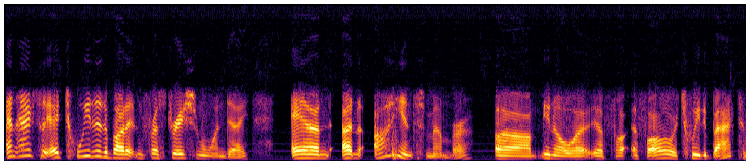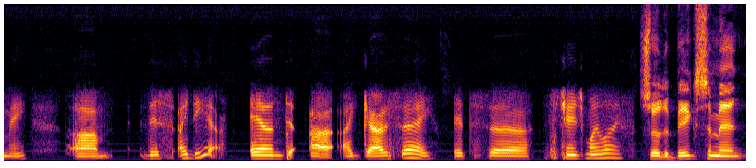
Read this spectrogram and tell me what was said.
And actually, I tweeted about it in frustration one day, and an audience member, um, you know, a, a a follower tweeted back to me um, this idea. And uh, I gotta say, it's uh, it's changed my life. so the big cement,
